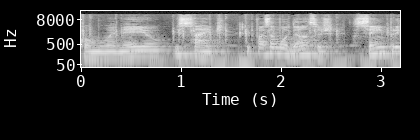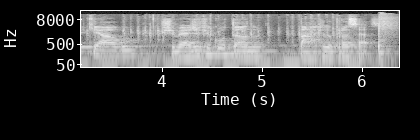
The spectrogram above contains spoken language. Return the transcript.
como o e-mail e site, e faça mudanças sempre que algo estiver dificultando parte do processo.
